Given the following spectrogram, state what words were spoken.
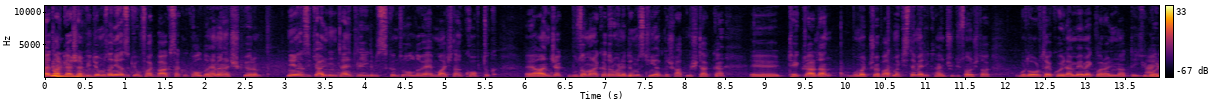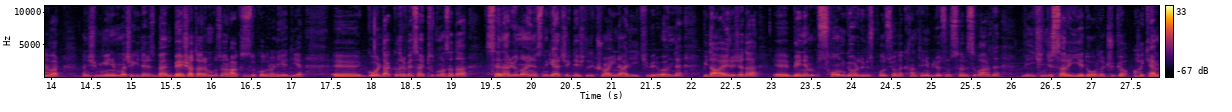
Evet arkadaşlar videomuzda ne yazık ki ufak bir aksaklık oldu. Hemen açıklıyorum. Ne yazık ki Ali'nin internetiyle ilgili bir sıkıntı oldu ve maçtan koptuk. Ee, ancak bu zamana kadar oynadığımız için yaklaşık 60 dakika e, tekrardan bu maçı çöpe atmak istemedik. Hani çünkü sonuçta burada ortaya koyulan bir emek var. Ali'nin attığı 2 gol var. Hani şimdi yeni bir maça gideriz. Ben 5 atarım. Bu sefer haksızlık olur Ali'ye diye. Ee, gol dakikaları vesaire tutmasa da senaryonun aynısını gerçekleştirdik. Şu an yine Ali 2-1 önde. Bir de ayrıca da e, benim son gördüğünüz pozisyonda Kante'nin biliyorsunuz sarısı vardı. Ve ikinci sarıyı yedi orada. Çünkü hakem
